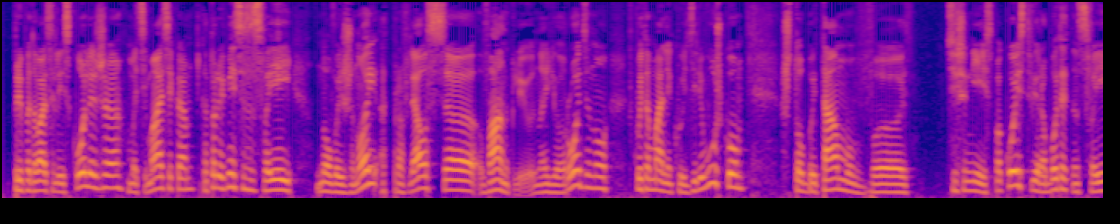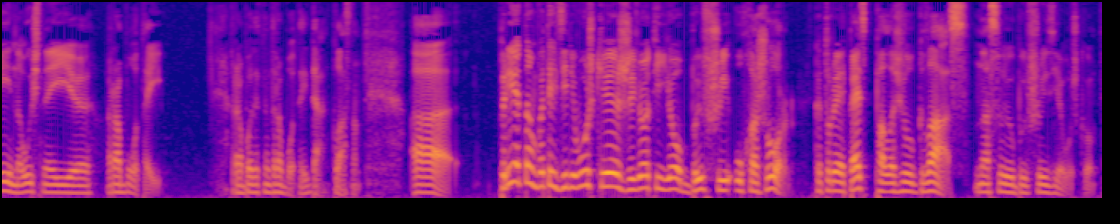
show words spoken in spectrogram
преподавателя из колледжа, математика, который вместе со своей новой женой отправлялся в Англию, на ее родину, в какую-то маленькую деревушку, чтобы там в тишине и спокойствии работать над своей научной работой. Работать над работой, да, классно. А, при этом в этой деревушке живет ее бывший ухажер, который опять положил глаз на свою бывшую девушку.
